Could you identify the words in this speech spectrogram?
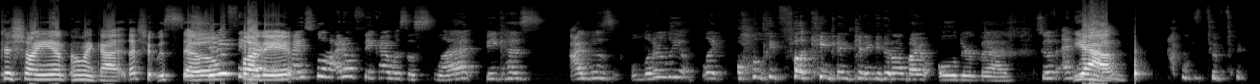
cause Cheyenne. Oh my god, that shit was so to be fair, funny. In high school, I don't think I was a slut because I was literally like only fucking and getting hit on by older men. So if anything, Yeah. I was the big-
